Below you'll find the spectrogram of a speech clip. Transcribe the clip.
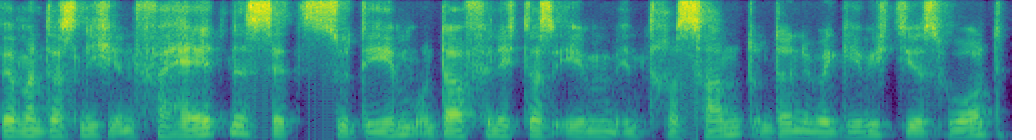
wenn man das nicht in Verhältnis setzt zu dem, und da finde ich das eben interessant, und dann übergebe ich dir das Wort,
